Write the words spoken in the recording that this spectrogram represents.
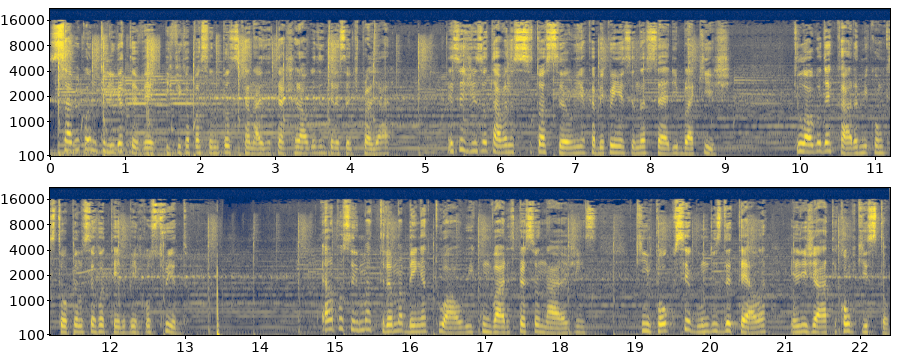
Sabe quando tu liga a TV e fica passando pelos canais até achar algo interessante para olhar? Esses dias eu tava nessa situação e acabei conhecendo a série Blackish, que logo de cara me conquistou pelo seu roteiro bem construído. Ela possui uma trama bem atual e com vários personagens que em poucos segundos de tela eles já te conquistam.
